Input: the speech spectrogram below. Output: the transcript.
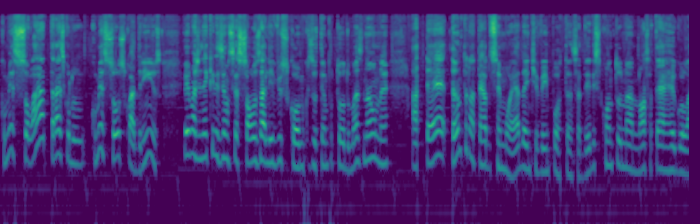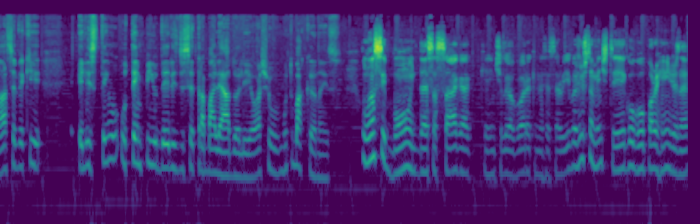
começou lá atrás, quando começou os quadrinhos, eu imaginei que eles iam ser só os alívios cômicos o tempo todo, mas não, né? Até, tanto na Terra do Sem Moeda a gente vê a importância deles, quanto na nossa Terra regular, você vê que eles têm o tempinho deles de ser trabalhado ali. Eu acho muito bacana isso. O lance bom dessa saga que a gente leu agora aqui Necessary Evil é justamente ter Gogo Power Rangers, né?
